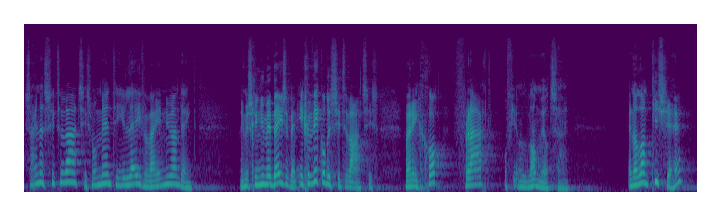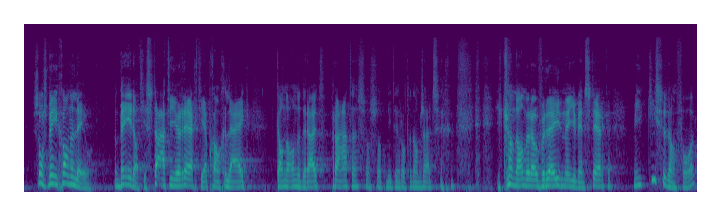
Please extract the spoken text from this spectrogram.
zijn er situaties, momenten in je leven waar je nu aan denkt? Waar je misschien nu mee bezig bent, ingewikkelde situaties, waarin God vraagt of je een lam wilt zijn. En een lam kies je, hè? Soms ben je gewoon een leeuw. Dan ben je dat. Je staat in je recht, je hebt gewoon gelijk. Je kan de ander eruit praten, zoals we dat niet in Rotterdam-Zuid zeggen. Je kan de ander overreden je bent sterker. Maar je kiest er dan voor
